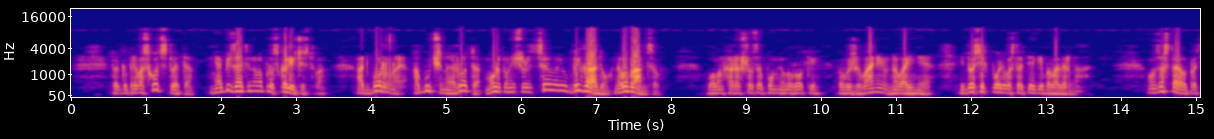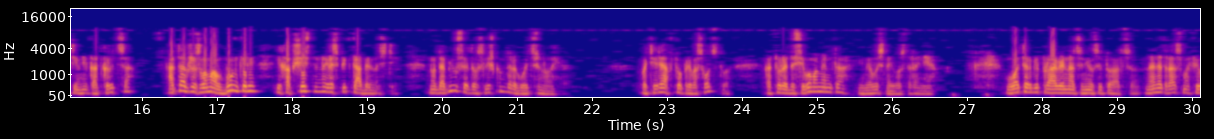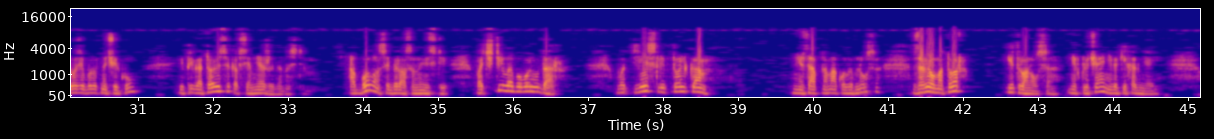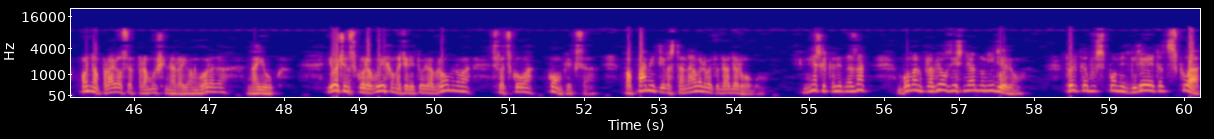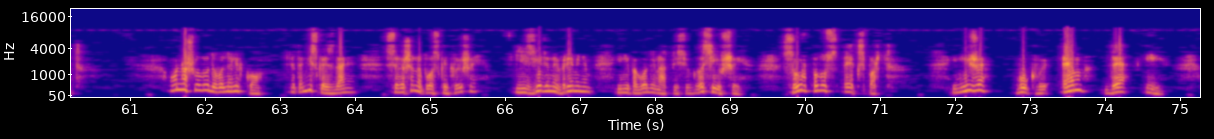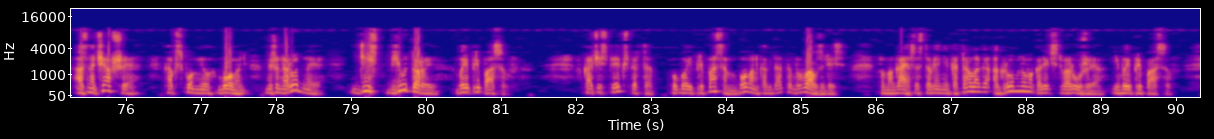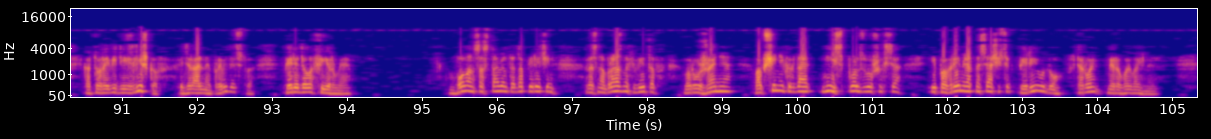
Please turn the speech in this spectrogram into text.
Только превосходство это не обязательно вопрос количества. Отборная, обученная рота может уничтожить целую бригаду новобранцев. Болон хорошо запомнил уроки по выживанию на войне, и до сих пор его стратегия была верна. Он заставил противника открыться, а также взломал в бункере их общественной респектабельности, но добился этого слишком дорогой ценой, потеряв то превосходство, которое до сего момента имелось на его стороне. Уотерби правильно оценил ситуацию. На этот раз мафиози будут на чеку и приготовятся ко всем неожиданностям. А Болон собирался нанести почти лобовой удар. Вот если только... Внезапно Мак улыбнулся, завел мотор и тронулся, не включая никаких огней. Он направился в промышленный район города, на юг, и очень скоро выехал на территорию огромного складского комплекса, по памяти восстанавливая туда дорогу. Несколько лет назад Болан провел здесь не одну неделю, только бы вспомнить, где этот склад. Он нашел его довольно легко. Это низкое здание с совершенно плоской крышей и изъеденной временем и непогодой надписью, гласившей «Сурплус экспорт» и ниже буквы М, Д, И, означавшие, как вспомнил Болань, международные дистрибьюторы боеприпасов. В качестве эксперта по боеприпасам Болан когда-то бывал здесь, помогая в составлении каталога огромного количества оружия и боеприпасов, которые в виде излишков федеральное правительство передало фирме. Болан составил тогда перечень разнообразных видов вооружения, вообще никогда не использовавшихся и по времени относящихся к периоду Второй мировой войны.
